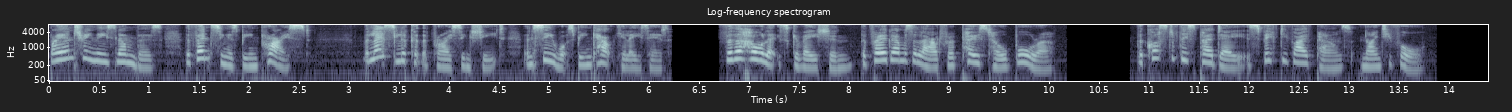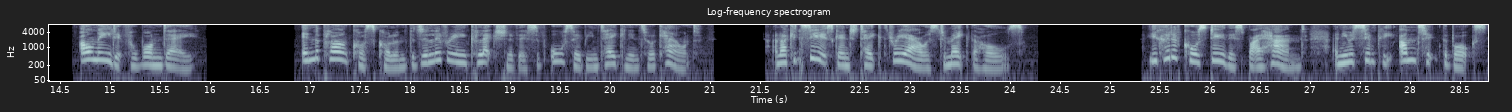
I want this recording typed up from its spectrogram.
By entering these numbers, the fencing has been priced, but let's look at the pricing sheet and see what's been calculated. For the hole excavation, the programme has allowed for a post hole borer. The cost of this per day is £55.94. I'll need it for one day. In the plant cost column, the delivery and collection of this have also been taken into account, and I can see it's going to take three hours to make the holes. You could of course do this by hand, and you would simply untick the box,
